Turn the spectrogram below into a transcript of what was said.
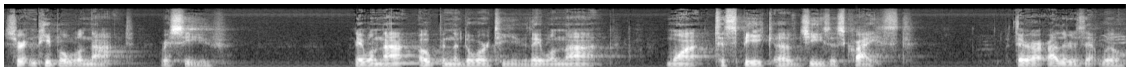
Certain people will not receive, they will not open the door to you, they will not want to speak of Jesus Christ. But there are others that will.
